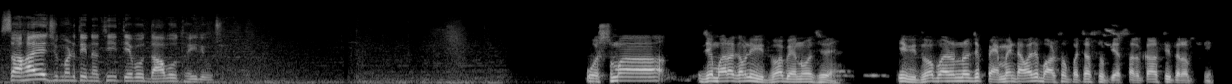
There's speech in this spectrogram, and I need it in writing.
સહાય જ મળતી નથી તેવો દાવો થઈ રહ્યો છે. પોસ્ટમાં જે મારા ગામની વિધવા બહેનો છે, એ વિધવા બહેનોનો જે પેમેન્ટ આવે છે બારસો પચાસ રૂપિયા સરકારથી તરફથી.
